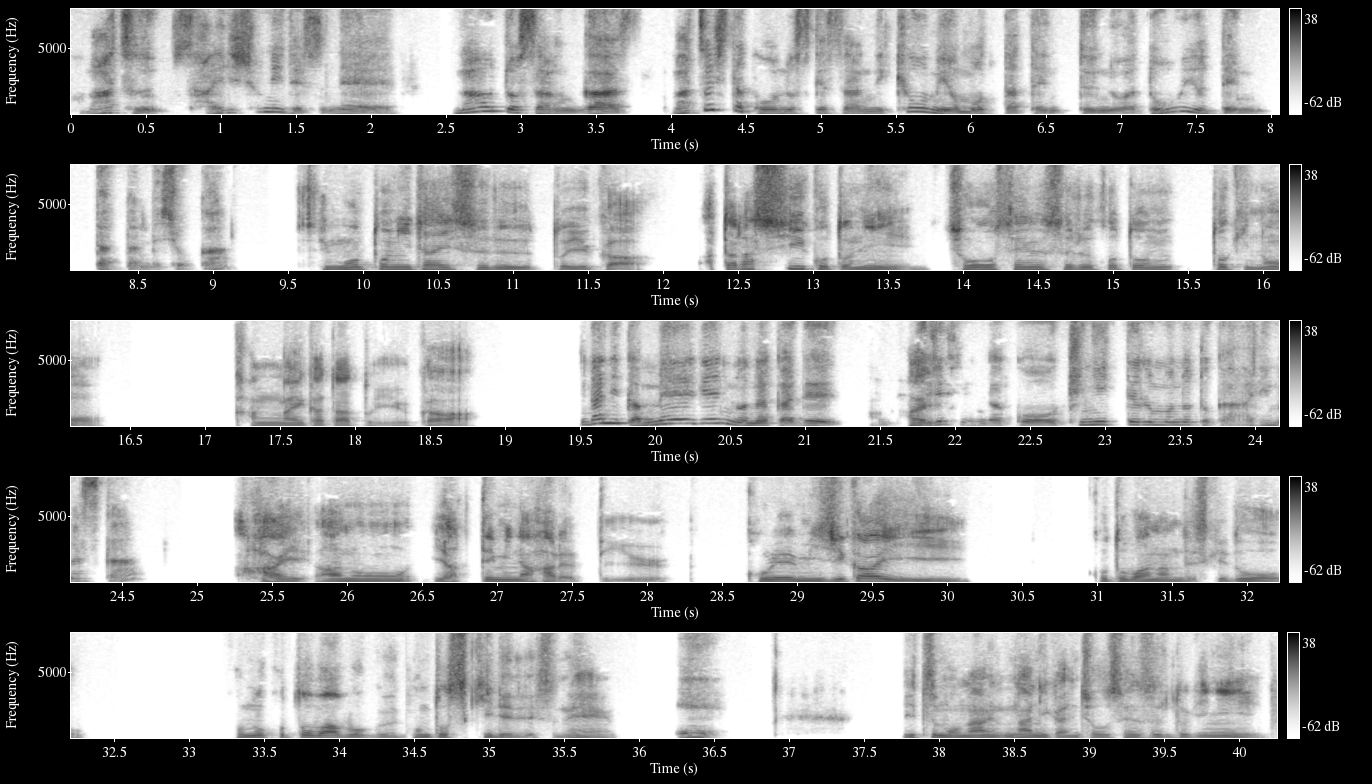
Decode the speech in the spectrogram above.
う。まず最初にですね直人さんが松下幸之助さんに興味を持った点というのはどういう点だったんでしょうか？仕事に対するというか、新しいことに挑戦すること時の考え方というか。何か名言の中で、ご自身がこう気に入ってるものとかありますか？はい。あの、やってみなはれっていう、これ短い言葉なんですけど、この言葉僕本当好きでですね。ええ。いつも何かに挑戦するときに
